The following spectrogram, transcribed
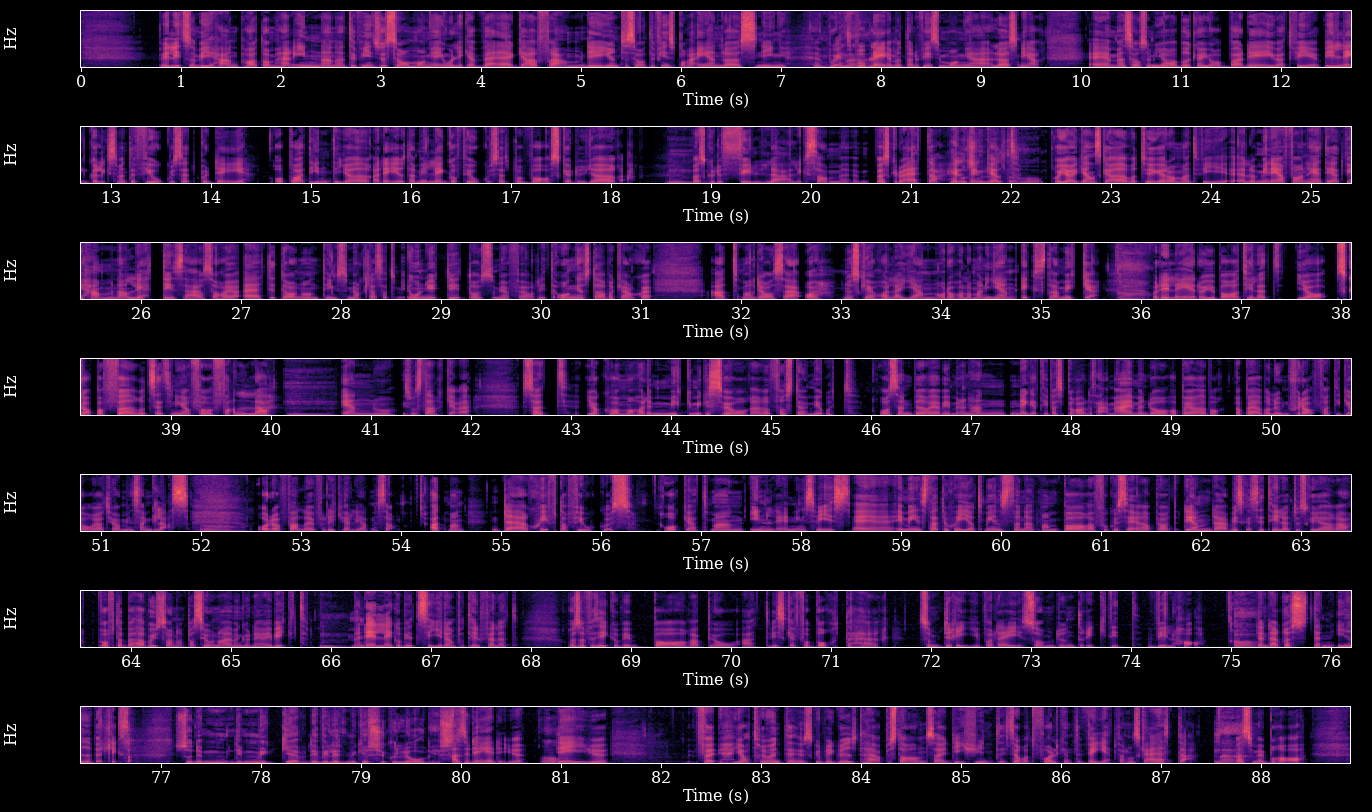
det är lite som vi hann prata om här innan, att det finns ju så många olika vägar fram. Det är ju inte så att det finns bara en lösning på ett Nej. problem, utan det finns ju många lösningar. Eh, Men så som jag brukar jobba, det är ju att vi, vi lägger liksom inte fokuset på det och på att inte göra det, utan vi lägger fokuset på vad ska du göra? Mm. Vad ska du fylla, liksom, vad ska du äta helt enkelt? äta? Ja. Och jag är ganska övertygad om att vi, eller min erfarenhet är att vi hamnar lätt i så här, så har jag ätit då någonting som jag klassat som onyttigt och som jag får lite ångest över kanske, att man då säger, nu ska jag hålla igen och då håller man igen extra mycket. Ja. Och det leder ju bara till att jag skapar förutsättningar för att falla Mm. ännu liksom starkare. Så att jag kommer ha det mycket, mycket svårare för att stå emot. Och sen börjar vi med den här negativa spiralen, så här, nej men då hoppar jag över, hoppar över lunch idag för att igår åt jag minsann glass. Ja. Och då faller jag för det ikväll igen. Så. Att man där skiftar fokus och att man inledningsvis, eh, är min strategi åtminstone, att man bara fokuserar på att det enda vi ska se till att du ska göra, ofta behöver ju sådana personer även gå ner i vikt, Mm. men det lägger vi åt sidan för tillfället. Och så försöker vi bara på att vi ska få bort det här som driver dig som du inte riktigt vill ha. Ja. Den där rösten i huvudet liksom. Så det, det är mycket, det är väldigt mycket psykologiskt. Alltså det är det ju. Ja. Det är ju för jag tror inte, skulle vi gå ut här på stan så är det ju inte så att folk inte vet vad de ska äta, Nej. vad som är bra.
